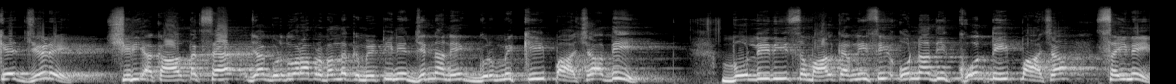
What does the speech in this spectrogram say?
ਕਿ ਜਿਹੜੇ ਸ਼੍ਰੀ ਅਕਾਲ ਤਖਤ ਸਾਹਿਬ ਜਾਂ ਗੁਰਦੁਆਰਾ ਪ੍ਰਬੰਧਕ ਕਮੇਟੀ ਨੇ ਜਿਨ੍ਹਾਂ ਨੇ ਗੁਰਮੁਖੀ ਭਾਸ਼ਾ ਦੀ ਬੋਲੀ ਦੀ ਸੰਭਾਲ ਕਰਨੀ ਸੀ, ਉਹਨਾਂ ਦੀ ਖੁਦ ਦੀ ਭਾਸ਼ਾ ਸਹੀ ਨਹੀਂ।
